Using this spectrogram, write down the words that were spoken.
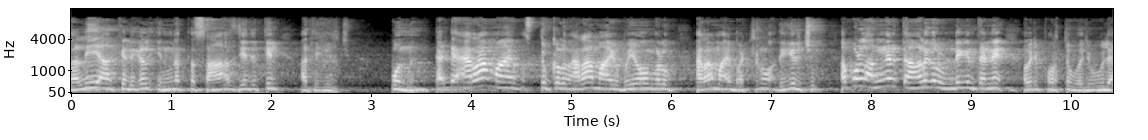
കളിയാക്കലുകൾ ഇന്നത്തെ സാഹചര്യത്തിൽ അധികരിച്ചു. ഒന്ന് രണ്ട് അറാമായ വസ്തുക്കളും അറാമായ ഉപയോഗങ്ങളും അറാമായ ഭക്ഷണവും അധികരിച്ചു. അപ്പോൾ അങ്ങനത്തെ ആളുകൾ ഉണ്ടെങ്കിൽ തന്നെ അവർ പുറത്ത് വരൂല.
